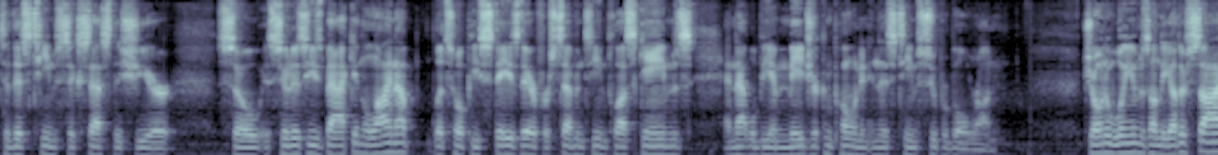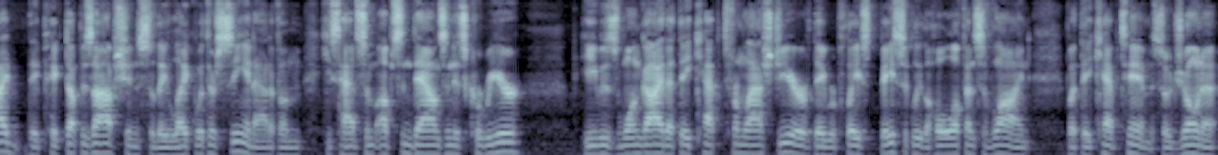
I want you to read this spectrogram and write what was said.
to this team's success this year. So, as soon as he's back in the lineup, let's hope he stays there for 17 plus games, and that will be a major component in this team's Super Bowl run. Jonah Williams on the other side, they picked up his options, so they like what they're seeing out of him. He's had some ups and downs in his career. He was one guy that they kept from last year. They replaced basically the whole offensive line, but they kept him. So Jonah,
